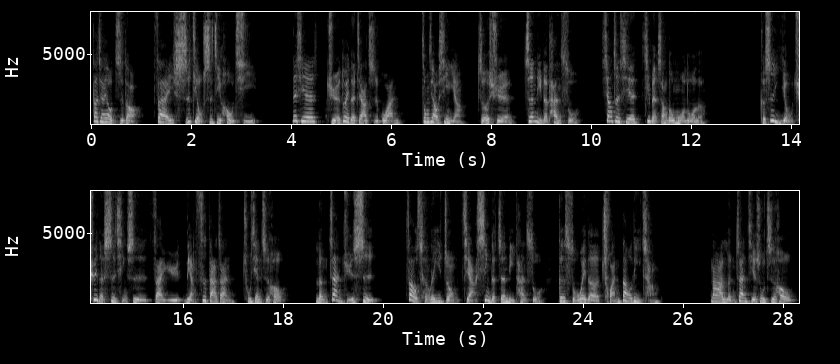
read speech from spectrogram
大家要知道，在十九世纪后期，那些绝对的价值观、宗教信仰、哲学、真理的探索，像这些基本上都没落了。可是有趣的事情是在于，两次大战出现之后，冷战局势造成了一种假性的真理探索跟所谓的传道立场。那冷战结束之后，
